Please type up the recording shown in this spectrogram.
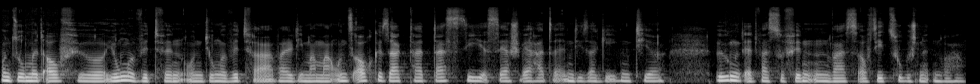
und somit auch für junge Witwen und junge Witwer, weil die Mama uns auch gesagt hat, dass sie es sehr schwer hatte, in dieser Gegend hier irgendetwas zu finden, was auf sie zugeschnitten war.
